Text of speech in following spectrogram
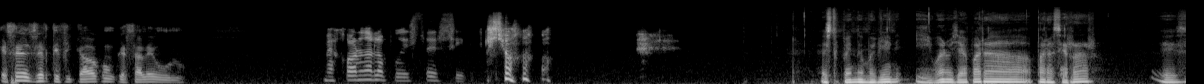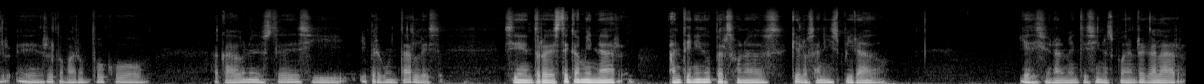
Ese es el certificado con que sale uno. Mejor no lo pudiste decir. Estupendo, muy bien. Y bueno, ya para, para cerrar, es, retomar un poco a cada uno de ustedes y, y, preguntarles si dentro de este caminar han tenido personas que los han inspirado y adicionalmente si nos pueden regalar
